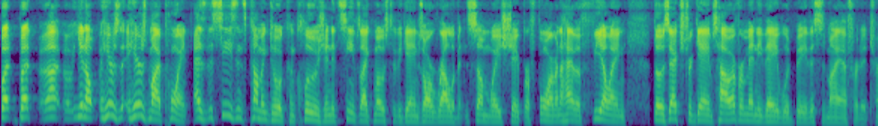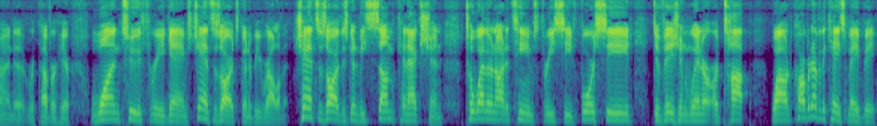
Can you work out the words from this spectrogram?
But, but uh, you know, here's here's my point. As the season's coming to a conclusion, it seems like most of the games are relevant in some way, shape, or form. And I have a feeling those extra games, however many they would be, this is my effort at trying to recover here. One, two, three games. Chances are it's going to be relevant. Chances are there's going to be some connection to whether or not a team's three seed, four seed, division winner, or top wild card, whatever the case may be.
